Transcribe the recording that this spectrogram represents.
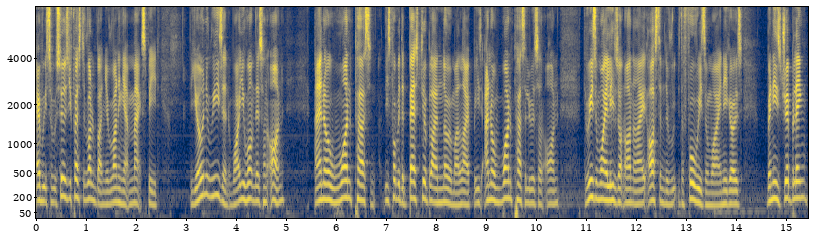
every so as soon as you press the run button, you're running at max speed. The only reason why you want this on on, I know one person, he's probably the best dribbler I know in my life, but he's, I know one person who on on. The reason why he leaves on on, and I asked him the, the full reason why, and he goes, when he's dribbling,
